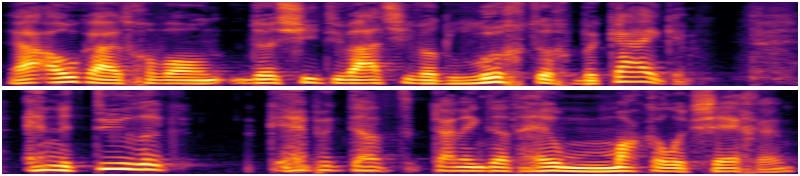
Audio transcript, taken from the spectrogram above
Ja, ook uit gewoon de situatie wat luchtig bekijken. En natuurlijk heb ik dat, kan ik dat heel makkelijk zeggen.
